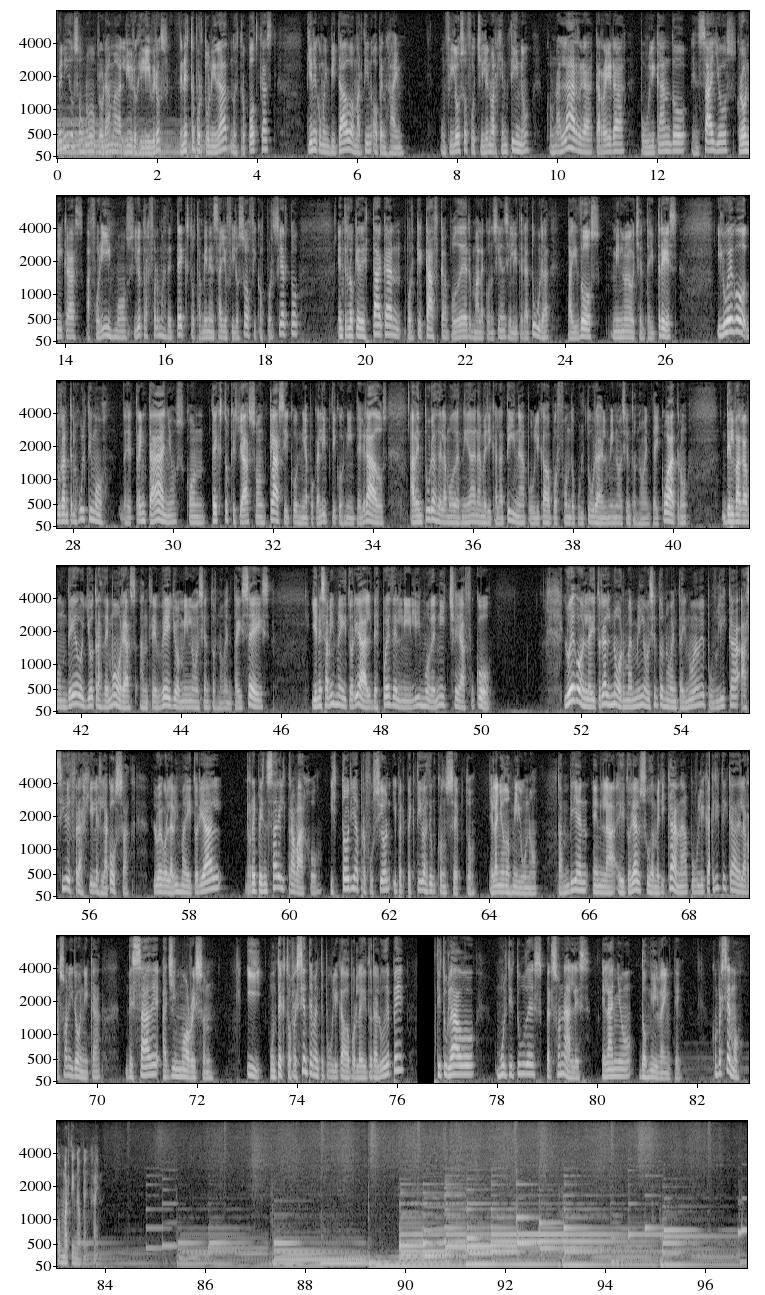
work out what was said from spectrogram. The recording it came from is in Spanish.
Bienvenidos a un nuevo programa Libros y Libros. En esta oportunidad, nuestro podcast tiene como invitado a Martín Oppenheim, un filósofo chileno-argentino con una larga carrera publicando ensayos, crónicas, aforismos y otras formas de textos, también ensayos filosóficos, por cierto, entre lo que destacan Por qué Kafka, Poder, Mala Conciencia y Literatura, 2, 1983, y luego durante los últimos 30 eh, años con textos que ya son clásicos, ni apocalípticos, ni integrados, Aventuras de la Modernidad en América Latina, publicado por Fondo Cultura en 1994, del vagabundeo y otras demoras, André Bello 1996, y en esa misma editorial, después del nihilismo de Nietzsche a Foucault. Luego, en la editorial Norma, en 1999, publica Así de frágil es la cosa. Luego, en la misma editorial, Repensar el trabajo, historia, profusión y perspectivas de un concepto, el año 2001. También en la editorial sudamericana publica Crítica de la razón irónica, de Sade a Jim Morrison y un texto recientemente publicado por la editorial UDP titulado Multitudes Personales, el año 2020. Conversemos con Martín Oppenheim.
